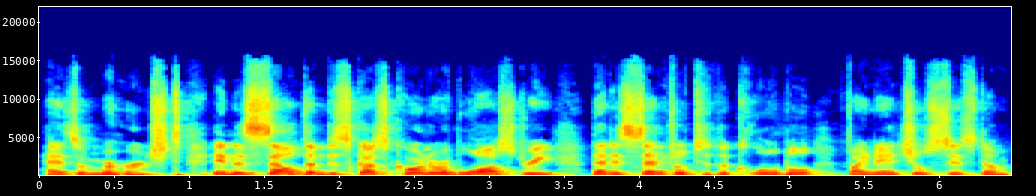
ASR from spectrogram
has emerged in a seldom discussed corner of Wall Street that is central to the global financial system.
